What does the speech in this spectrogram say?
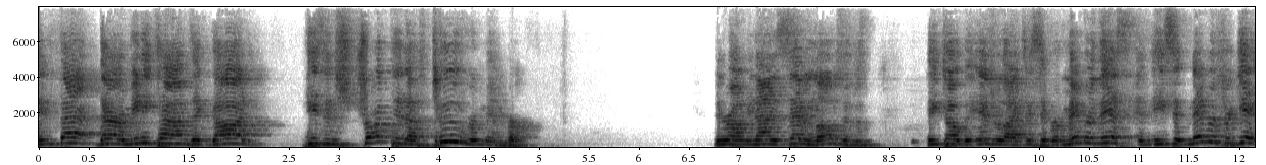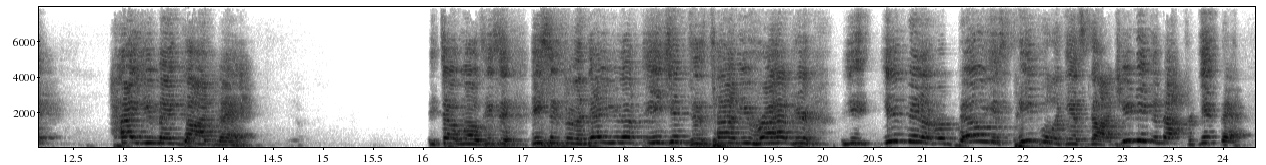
In fact, there are many times that God He's instructed us to remember. Deuteronomy 9 and 7, Moses was, he told the Israelites, he said, Remember this, and he said, Never forget how you made God mad. He told Moses, he said, he said, from the day you left Egypt to the time you arrived here, you, you've been a rebellious people against God. You need to not forget that.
